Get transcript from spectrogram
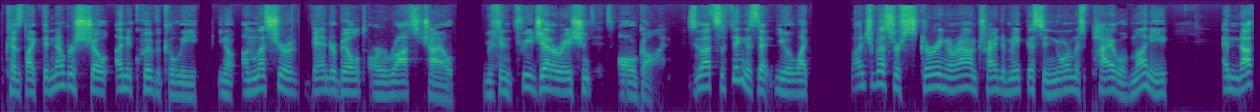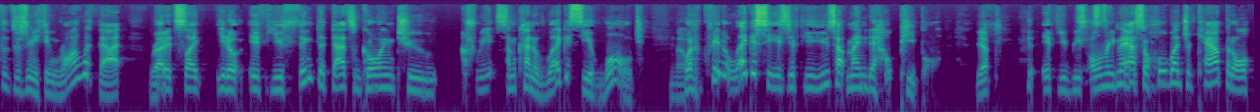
because like the numbers show unequivocally, you know, unless you're a Vanderbilt or a Rothschild, within three generations, it's all gone. So that's the thing is that, you know, like a bunch of us are scurrying around trying to make this enormous pile of money. And not that there's anything wrong with that, right. but it's like, you know, if you think that that's going to create some kind of legacy, it won't. No. What create a legacy is if you use that money to help people. Yep. If you only amass a whole bunch of capital,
